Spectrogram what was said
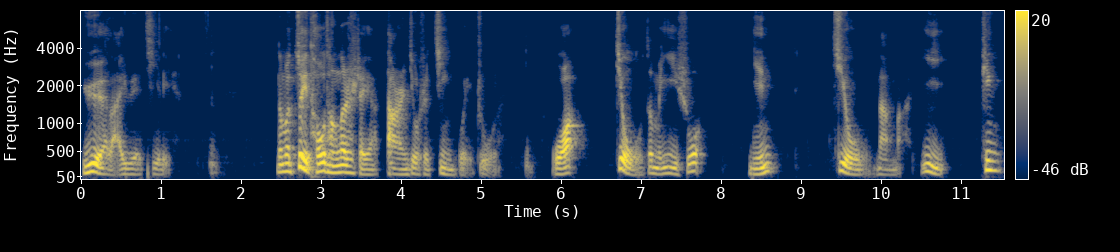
越来越激烈。那么最头疼的是谁呀？当然就是晋轨柱了。我就这么一说，您就那么一听。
